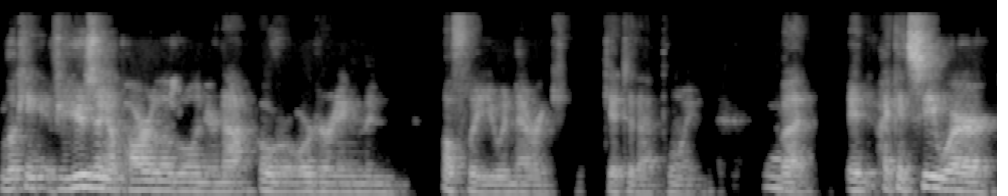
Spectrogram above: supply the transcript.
looking, if you're using a par level and you're not over ordering, then hopefully you would never get to that point. Yeah. But it, I can see where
